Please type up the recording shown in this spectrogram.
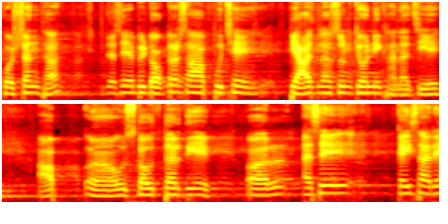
क्वेश्चन था। जैसे अभी डॉक्टर साहब पूछे प्याज लहसुन क्यों नहीं खाना चाहिए? आप उसका उत्तर दिए। और ऐसे कई सारे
